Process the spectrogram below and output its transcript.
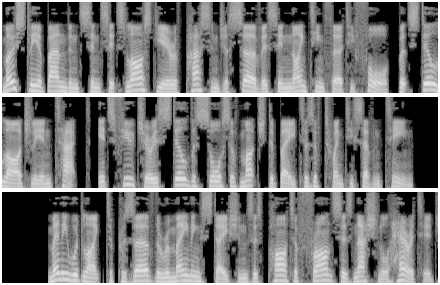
Mostly abandoned since its last year of passenger service in 1934, but still largely intact, its future is still the source of much debate as of 2017. Many would like to preserve the remaining stations as part of France's national heritage,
